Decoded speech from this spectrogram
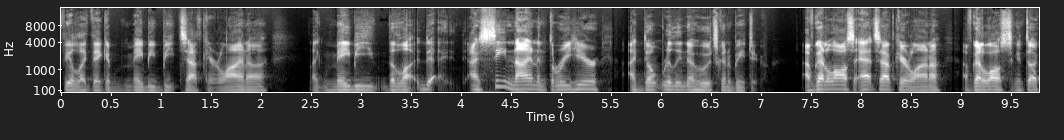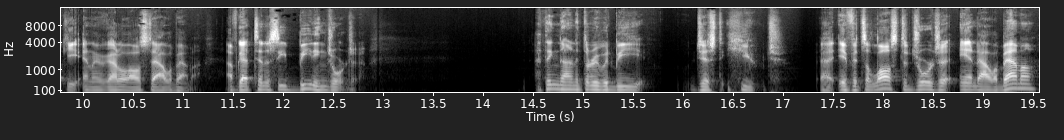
feel like they could maybe beat South Carolina. Like maybe the I see nine and three here. I don't really know who it's going to be to. I've got a loss at South Carolina. I've got a loss to Kentucky, and I've got a loss to Alabama. I've got Tennessee beating Georgia. I think nine and three would be just huge. Uh, if it's a loss to Georgia and Alabama,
